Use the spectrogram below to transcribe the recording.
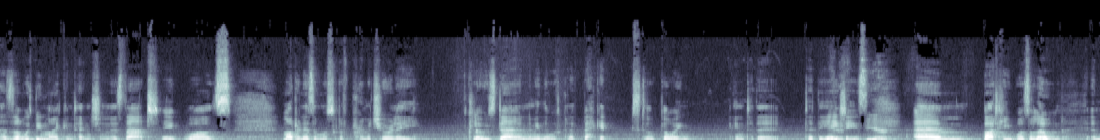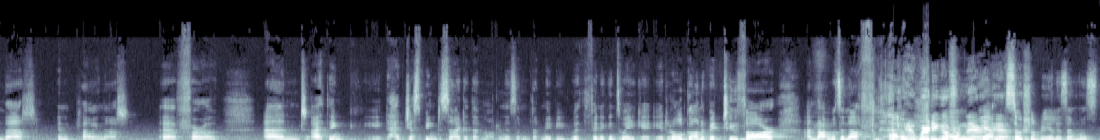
has always been my contention is that it was modernism was sort of prematurely closed down. I mean, there was kind of Beckett still going into the to the eighties, yeah. Um, but he was alone in that, in ploughing that uh, furrow, and I think it had just been decided that modernism, that maybe with Finnegans Wake, it, it, had all gone a bit too far, and that was enough now. Yeah, where do you go from there? Yeah, yeah, social realism was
